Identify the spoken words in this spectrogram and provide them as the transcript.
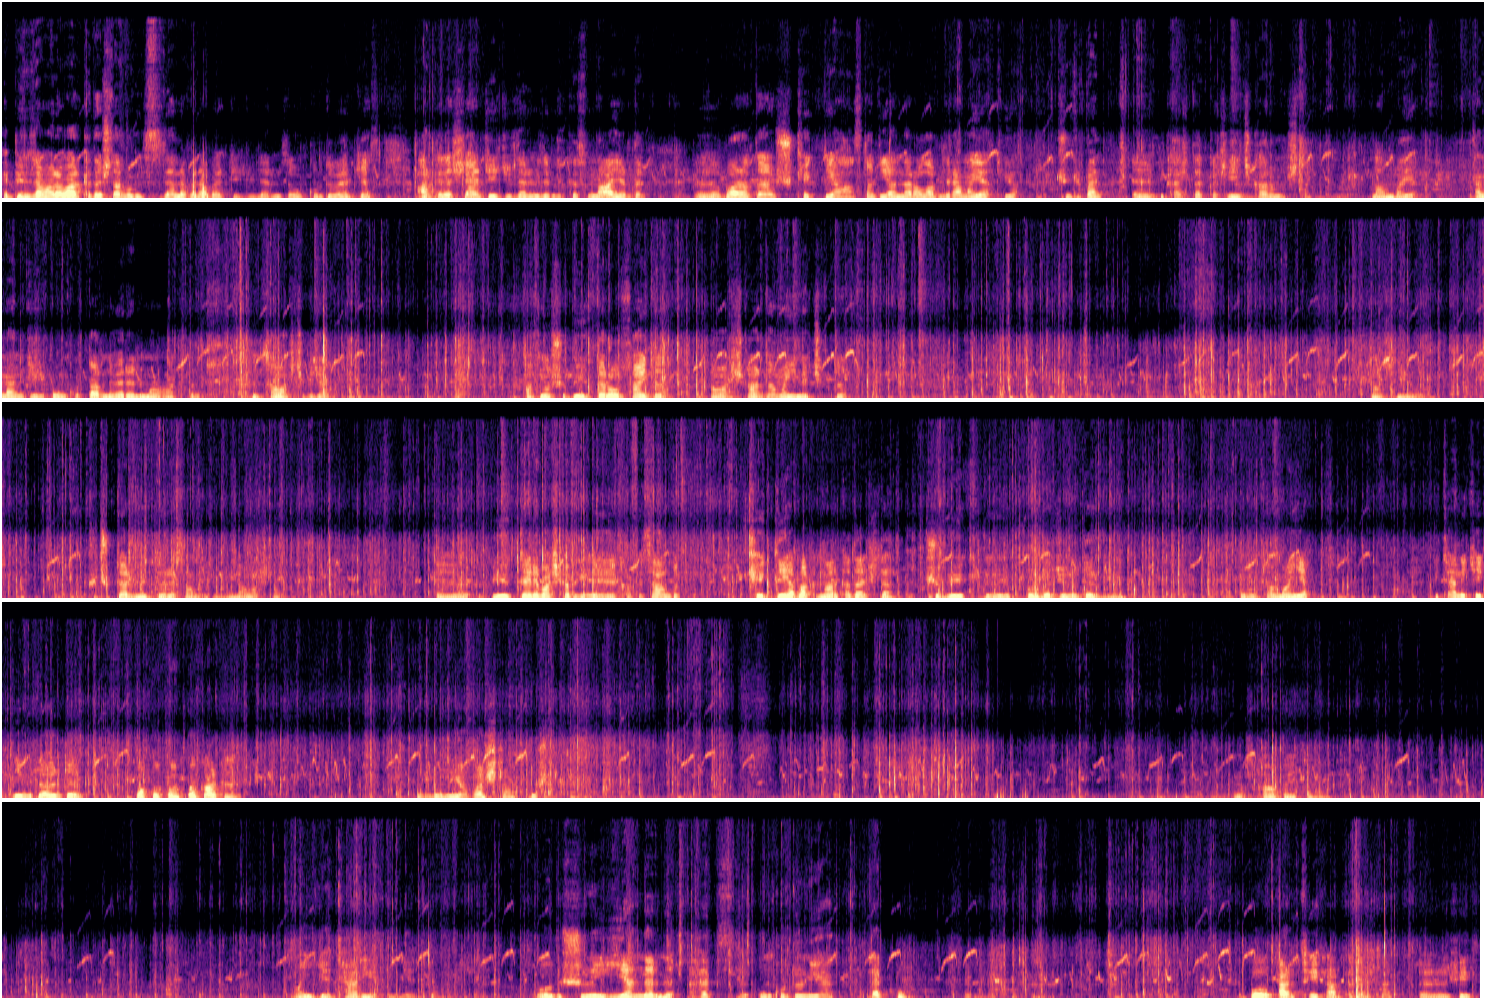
Hepinize merhaba arkadaşlar. Bugün sizlerle beraber civcivlerimize un kurdu vereceğiz. Arkadaşlar civcivlerimizin bir kısmını ayırdık. Ee, bu arada şu kekliğe hasta diyenler olabilir ama yatıyor. Çünkü ben e, birkaç dakika şeyi çıkarmıştım. Lambayı. Hemen un kurtlarını verelim attım. Şimdi savaş çıkacak. Aslında şu büyükler olsaydı savaş çıkardı ama yine çıktı. Nasıl ya? Küçükler büyüklere saldırıyor. Yavaş. Ee, büyükleri başka bir e, kafese aldık. Kekliğe bakın arkadaşlar. Şu büyük e, bıldırcını dönüyor. Oğlum sen manyak mısın? Bir tane kekliğimiz öldü. Bak bak bak bak arka. Oğlum yavaş kuş. Nasıl kavga ediyor? Ay yeter yedim yeter. O şunu yiyenlerin hepsi un kurduğunu yiyen hep bu. Bu erkek arkadaşlar. Ee, şey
